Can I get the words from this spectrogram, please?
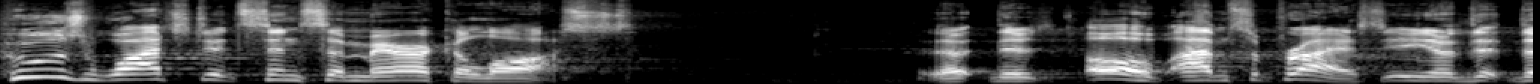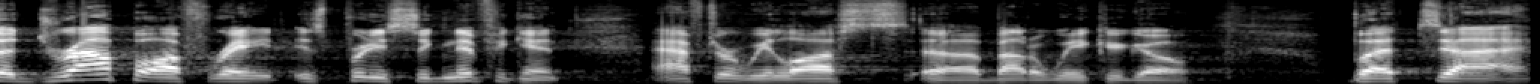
Who's watched it since America lost? Uh, oh, I'm surprised. You know, the, the drop off rate is pretty significant after we lost uh, about a week ago. But uh,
